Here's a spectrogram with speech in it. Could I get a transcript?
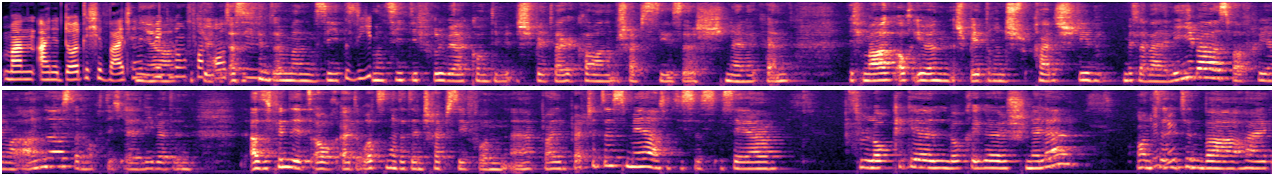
man eine deutliche Weiterentwicklung ja, von Osten Also ich finde, man sieht, sieht, man sieht die Frühwerke und die Spätwerke kann man am Schreibstil sehr schnell erkennen. Ich mag auch ihren späteren Schreibstil mittlerweile lieber. Es war früher mal anders. Da mochte ich äh, lieber den also ich finde jetzt auch, äh, Watson hatte den Schreibstil von äh, Pride and Prejudice mehr, also dieses sehr flockige, lockige, schnelle. Und mhm. Sinton war halt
